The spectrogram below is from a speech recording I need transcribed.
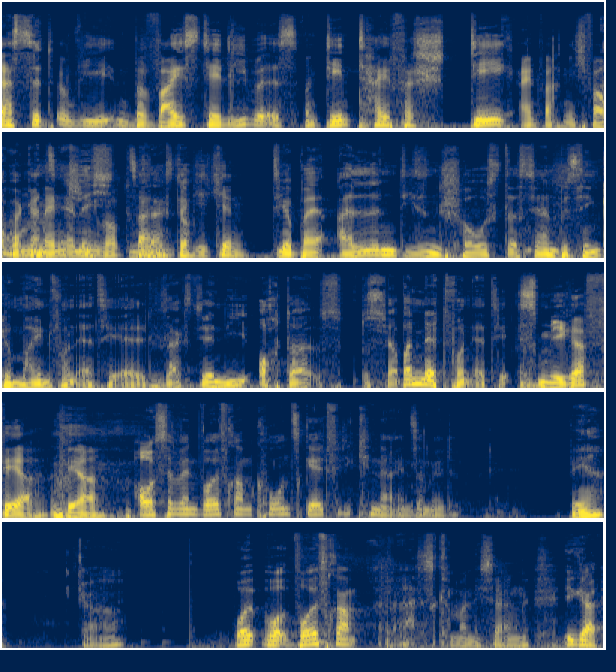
dass das irgendwie ein Beweis der Liebe ist. Und den Teil verstehe ich einfach nicht, warum Menschen ehrlich, überhaupt du sagen, sagst da doch- hin. Dir bei allen diesen Shows, das ist ja ein bisschen gemein von RTL. Du sagst dir nie, ach, da ist, das ist ja aber nett von RTL. Ist mega fair, ja. Außer wenn Wolfram Kohns Geld für die Kinder einsammelt. Wer? Ja. Wol Wol Wolfram, ah, das kann man nicht sagen. Ne? Egal.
